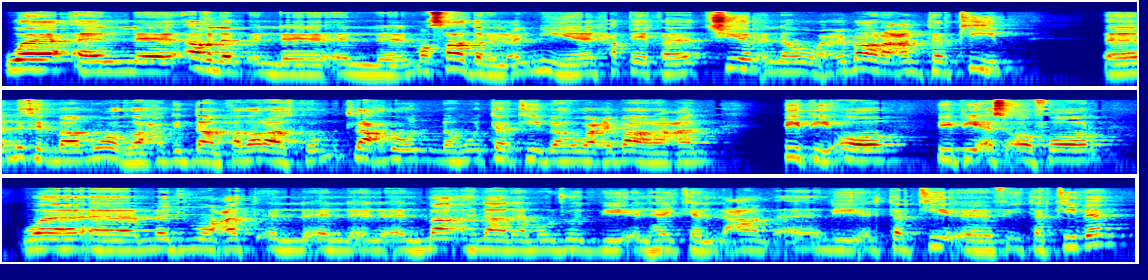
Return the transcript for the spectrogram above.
واغلب المصادر العلمية الحقيقة تشير إنه عبارة عن تركيب مثل ما موضح قدام حضراتكم. تلاحظون إنه تركيبه هو عبارة عن بي بي أو بي بي إس أو 4 ومجموعه الماء هنا موجود بالهيكل العام للتركيب في تركيبه.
